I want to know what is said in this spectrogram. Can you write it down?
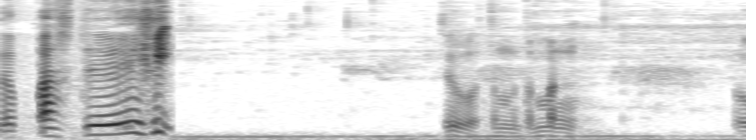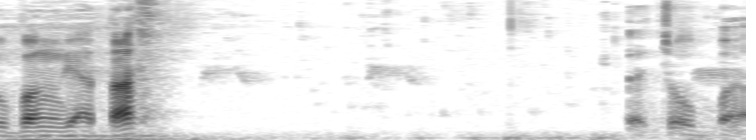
Lepas deh. Tuh, teman-teman. Lubang di atas. Kita coba.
